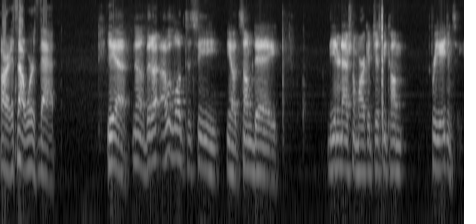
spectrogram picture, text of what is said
all right it's not worth that. Yeah no but i, I would love to see you know someday the international market just become free agency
